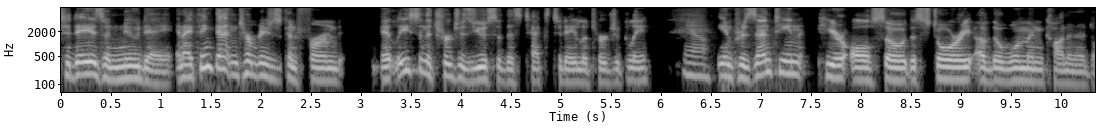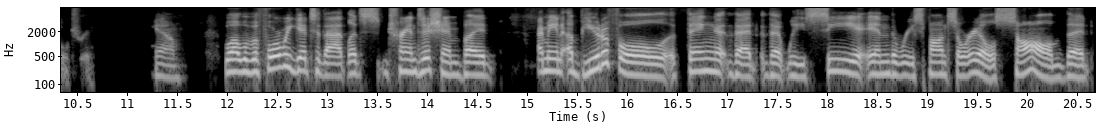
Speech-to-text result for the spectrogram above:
today is a new day. And I think that interpretation is confirmed, at least in the church's use of this text today liturgically, Yeah. in presenting here also the story of the woman caught in adultery. Yeah. Well, before we get to that, let's transition. But I mean, a beautiful thing that that we see in the responsorial psalm that,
